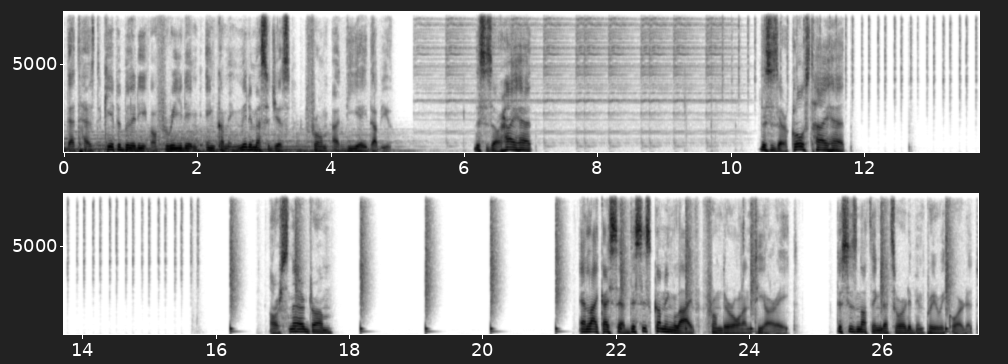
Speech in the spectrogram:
that has the capability of reading incoming MIDI messages from a DAW. This is our hi-hat. This is our closed hi-hat. Our snare drum. And like I said, this is coming live from the Roland TR8. This is nothing that's already been pre-recorded.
